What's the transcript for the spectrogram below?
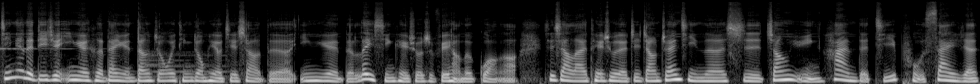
今天的 DJ 音乐盒单元当中，为听众朋友介绍的音乐的类型可以说是非常的广啊。接下来推出的这张专辑呢，是张允汉的《吉普赛人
